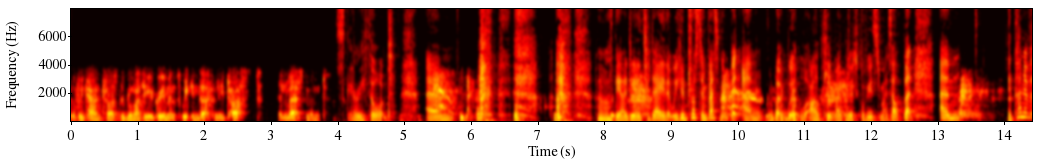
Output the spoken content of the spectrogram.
if we can't trust diplomatic agreements, we can definitely trust investment. Scary thought. Um, oh, the idea today that we can trust investment, but um, but we'll, I'll keep my political views to myself. But um, it kind of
